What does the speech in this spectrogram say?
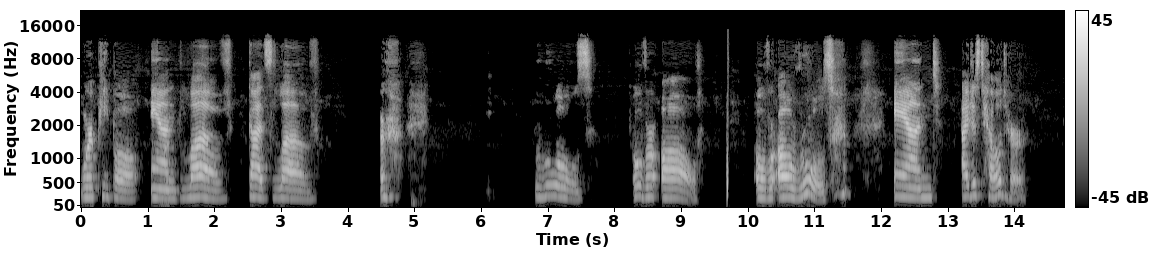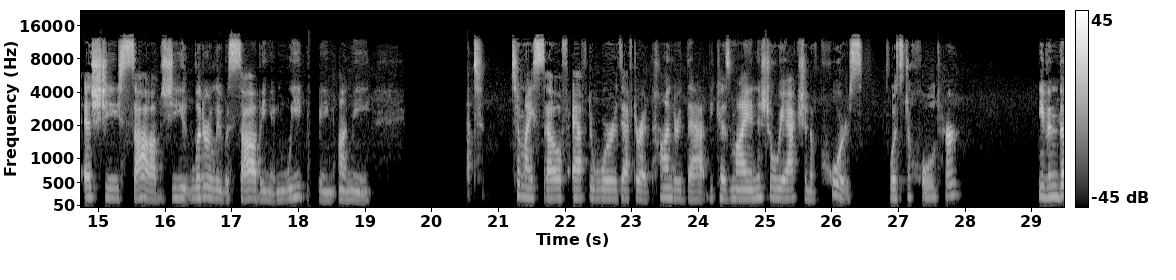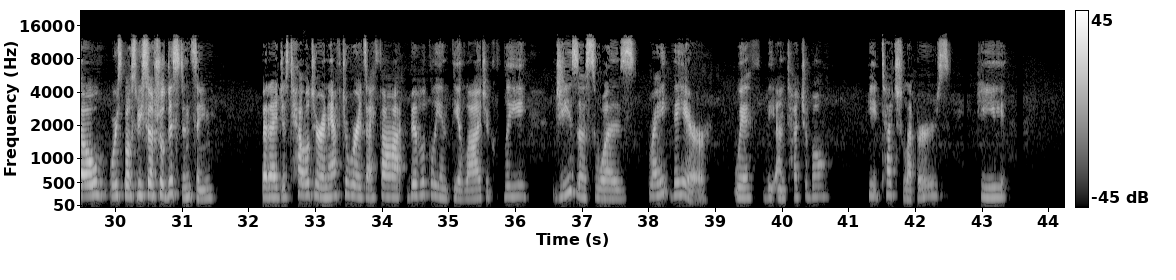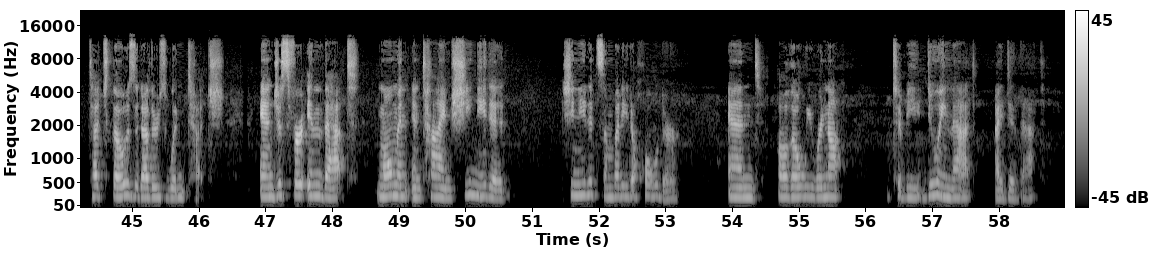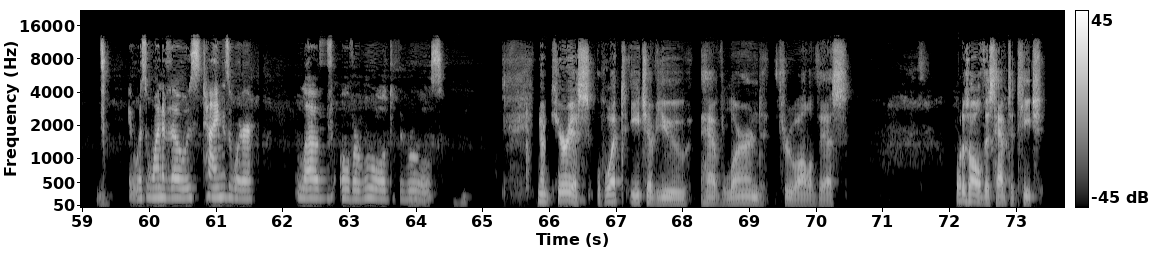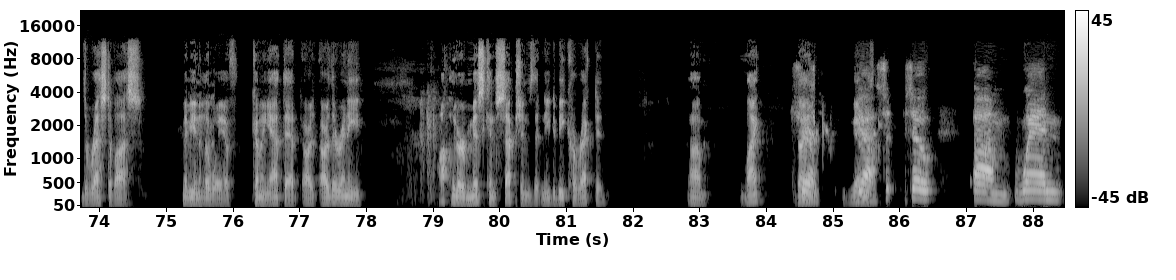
We're people and love, God's love, rules over all, over all rules. and I just held her as she sobbed. She literally was sobbing and weeping on me to myself afterwards after I pondered that because my initial reaction, of course, was to hold her, even though we're supposed to be social distancing. But I just held her, and afterwards I thought, biblically and theologically, Jesus was right there with the untouchable. He touched lepers, he touched those that others wouldn't touch. And just for in that moment in time, she needed she needed somebody to hold her. And although we were not to be doing that, I did that. Mm. It was one of those times where love overruled the rules. Now, I'm curious what each of you have learned through all of this. What does all of this have to teach the rest of us? Maybe another way of coming at that. Are, are there any popular misconceptions that need to be corrected. Um, Mike, sure. yeah. So, so um, when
